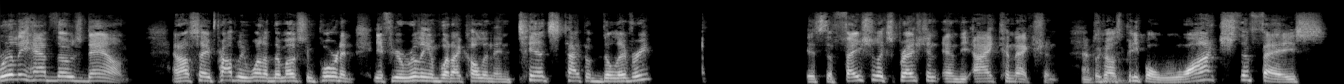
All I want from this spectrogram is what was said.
really have those down, and I'll say probably one of the most important, if you're really in what I call an intense type of delivery, It's the facial expression and the eye connection Absolutely. because people watch the face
